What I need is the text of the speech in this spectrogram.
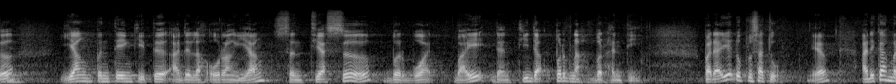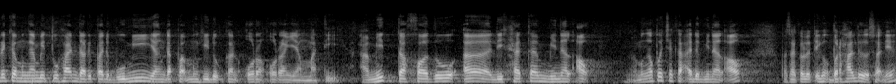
ke. Hmm. yang penting kita adalah orang yang sentiasa berbuat baik dan tidak pernah berhenti. Pada ayat 21 ya adakah mereka mengambil tuhan daripada bumi yang dapat menghidupkan orang-orang yang mati? Amit takhadhu alihatan minal out mengapa cakap ada minal out Pasal kalau tengok berhala Ustaz ya,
